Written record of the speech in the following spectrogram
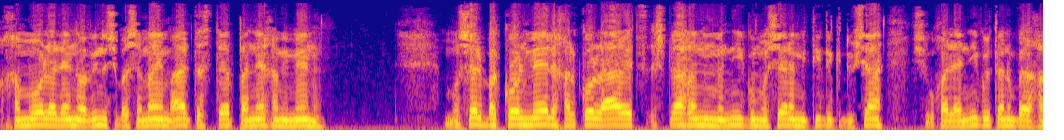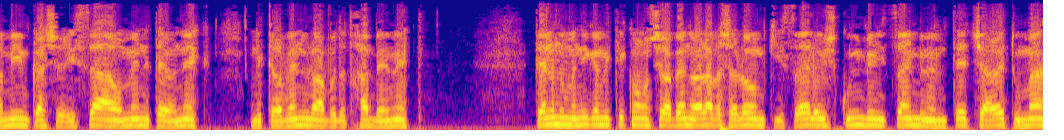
חמול עלינו, אבינו שבשמיים אל תסתר פניך ממנו. מושל בכל מלך על כל הארץ, שלח לנו מנהיג ומושל אמיתי לקדושה, שיוכל להנהיג אותנו ברחמים כאשר יישא האומן את היונק, לקרבנו לעבודתך באמת. תן לנו מנהיג אמיתי כמו משה רבנו עליו השלום, כי ישראל היו שקועים במצרים במ"ט שערי טומאה,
